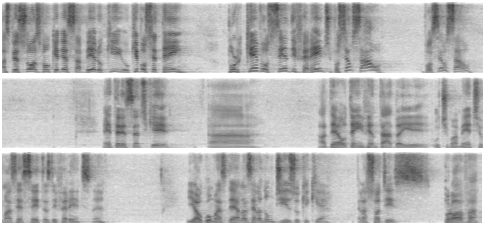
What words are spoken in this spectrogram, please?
As pessoas vão querer saber o que, o que você tem, por que você é diferente. Você é o sal, você é o sal. É interessante que a Adel tem inventado aí ultimamente umas receitas diferentes, né? E algumas delas ela não diz o que, que é, ela só diz prova.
